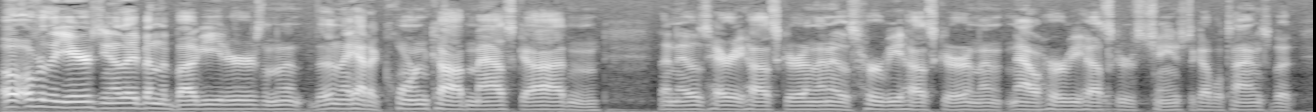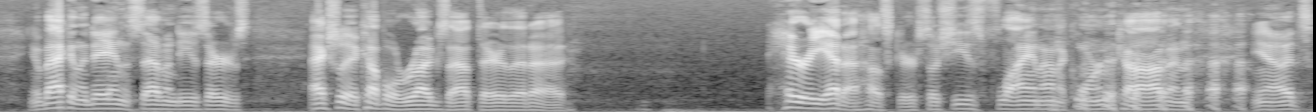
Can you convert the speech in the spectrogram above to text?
Oh, over the years, you know, they've been the Bug Eaters, and then, then they had a corn cob mascot, and then it was Harry Husker, and then it was Herbie Husker, and then now Herbie Husker's changed a couple times. But you know, back in the day in the '70s, there's actually a couple rugs out there that uh, Harrietta Husker, so she's flying on a corn cob, and you know, it's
